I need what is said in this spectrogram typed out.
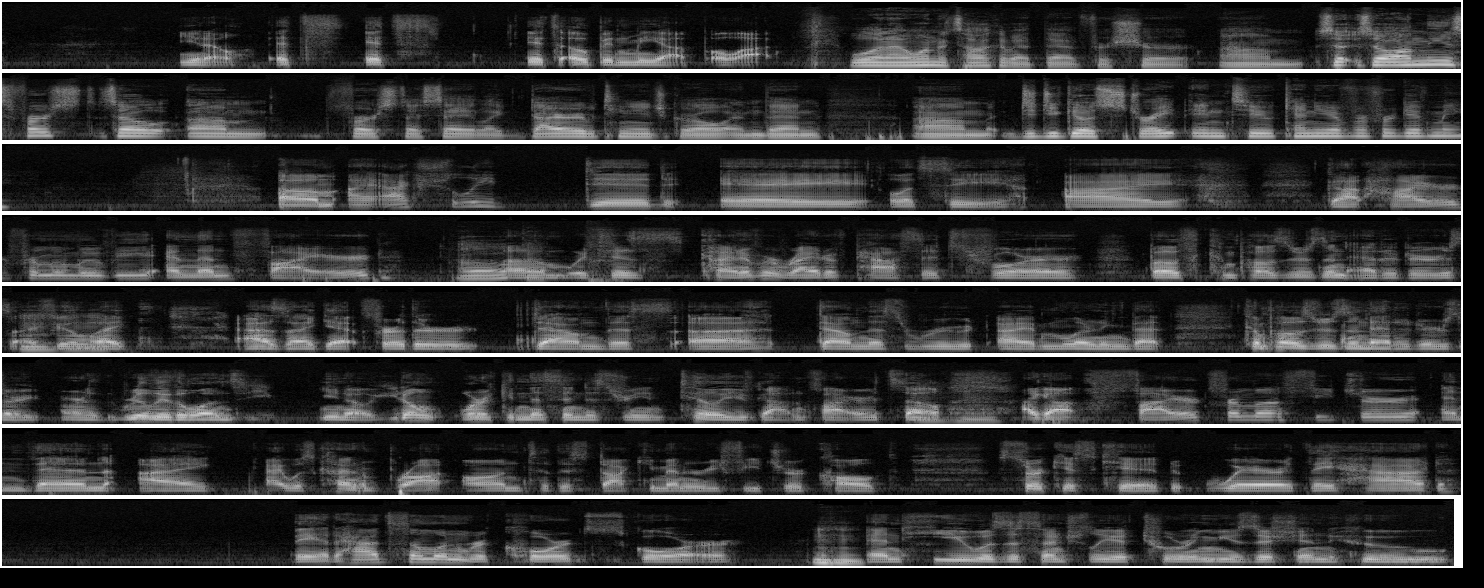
you know, it's it's it's opened me up a lot. Well, and I want to talk about that for sure. Um, so so on these first, so um, first I say like Diary of a Teenage Girl, and then um, did you go straight into Can You Ever Forgive Me? Um, I actually did a, let's see, I got hired from a movie and then fired. Oh, okay. um, which is kind of a rite of passage for both composers and editors. Mm-hmm. I feel mm-hmm. like as I get further down this uh, down this route, I'm learning that composers and editors are, are really the ones you you know you don't work in this industry until you've gotten fired. So mm-hmm. I got fired from a feature, and then I I was kind of brought on to this documentary feature called Circus Kid, where they had they had had someone record score, mm-hmm. and he was essentially a touring musician who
